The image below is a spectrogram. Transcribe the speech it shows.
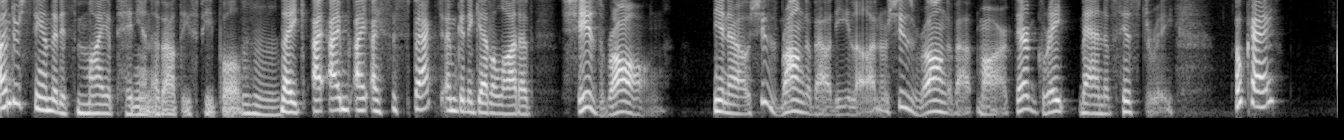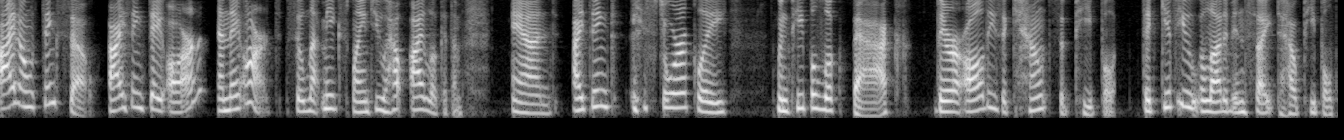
understand that it's my opinion about these people. Mhm. Like I, I'm- I, I suspect I'm going to get a lot of she's wrong. You know, she's wrong about Elon or she's wrong about Mark. They're great men of history. Okay, I don't think so. I think they are and they aren't. So let me explain to you how I look at them. And I think historically, when people look back, there are all these accounts of people that give you a lot of insight to how people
